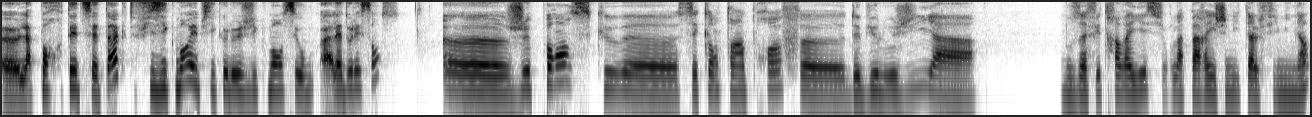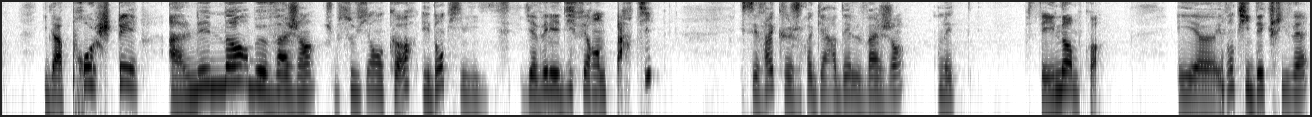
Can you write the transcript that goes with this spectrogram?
euh, la portée de cet acte physiquement et psychologiquement? C'est à l'adolescence? Euh, je pense que euh, c'est quand un prof de biologie a, nous a fait travailler sur l'appareil génital féminin. Il a projeté un énorme vagin, je me souviens encore, et donc il, il y avait les différentes parties. Et c'est vrai que je regardais le vagin, c'était énorme quoi. Et, euh, et donc il décrivait,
